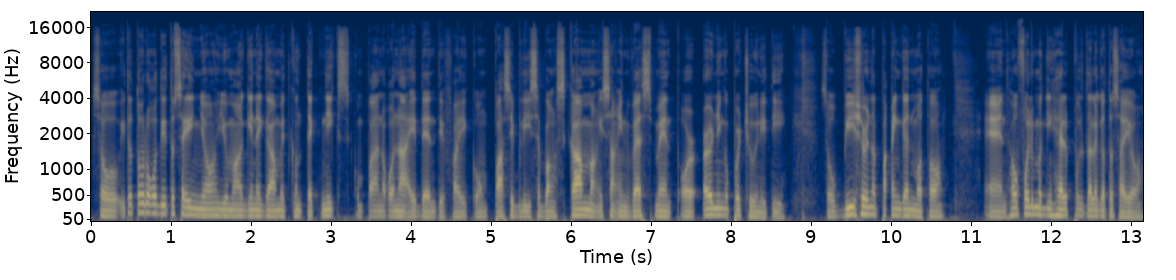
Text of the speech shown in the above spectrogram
So, ituturo ko dito sa inyo yung mga ginagamit kong techniques kung paano ko na-identify kung possibly isa bang scam ang isang investment or earning opportunity. So, be sure na pakinggan mo to And hopefully maging helpful talaga to sa'yo.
